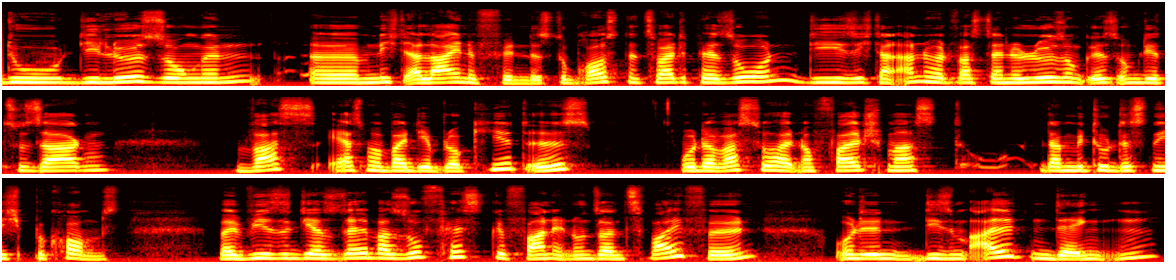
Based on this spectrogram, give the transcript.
du die Lösungen ähm, nicht alleine findest. Du brauchst eine zweite Person, die sich dann anhört, was deine Lösung ist, um dir zu sagen, was erstmal bei dir blockiert ist oder was du halt noch falsch machst, damit du das nicht bekommst. Weil wir sind ja selber so festgefahren in unseren Zweifeln und in diesem alten Denken,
